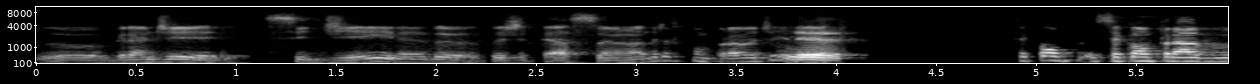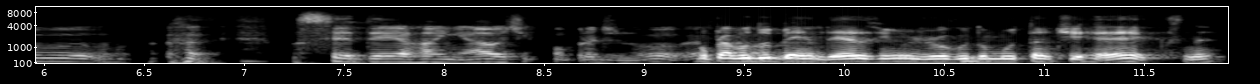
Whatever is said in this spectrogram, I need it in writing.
do grande CJ, né, do, do GTA San Andreas, comprava direto. É, Você, comp- você comprava o, o CD arranhar, tinha que comprar de novo. Comprava do Ben né? 10 em um jogo do Mutante Rex, né?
